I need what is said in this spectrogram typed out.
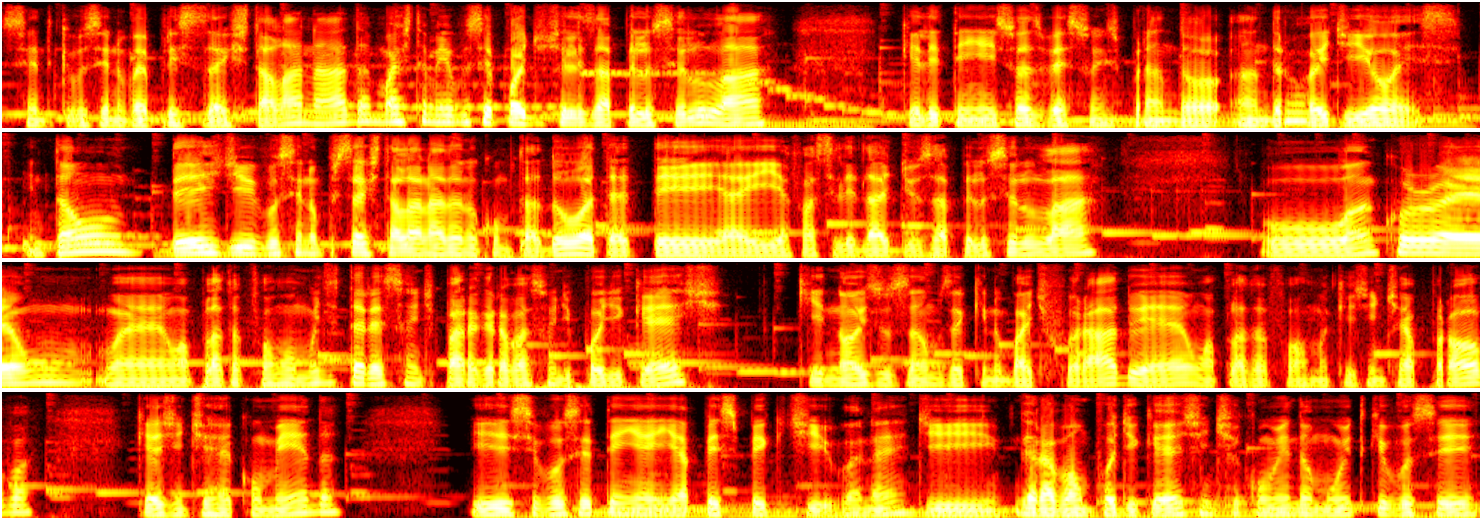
sendo que você não vai precisar instalar nada, mas também você pode utilizar pelo celular que ele tem aí suas versões para Android e iOS. Então, desde você não precisar instalar nada no computador até ter aí a facilidade de usar pelo celular, o Anchor é, um, é uma plataforma muito interessante para gravação de podcast que nós usamos aqui no Bate Furado. É uma plataforma que a gente aprova, que a gente recomenda. E se você tem aí a perspectiva né, de gravar um podcast, a gente recomenda muito que você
